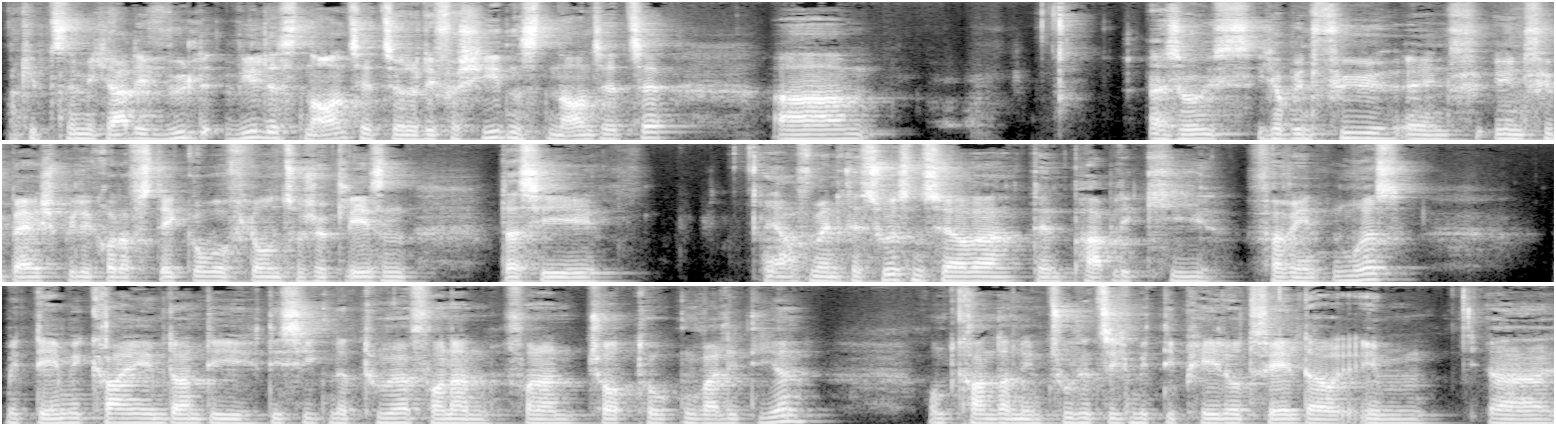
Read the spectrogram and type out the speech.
Da gibt es nämlich auch die wildesten Ansätze oder die verschiedensten Ansätze. Ähm, also ich, ich habe in viel, in, in viel Beispiele, gerade auf Stack Overflow und so schon gelesen, dass ich ja, auf meinen Ressourcenserver den Public Key verwenden muss mit dem ich kann eben dann die, die Signatur von einem, von einem Jot-Token validieren und kann dann eben zusätzlich mit die Payload-Felder im äh,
